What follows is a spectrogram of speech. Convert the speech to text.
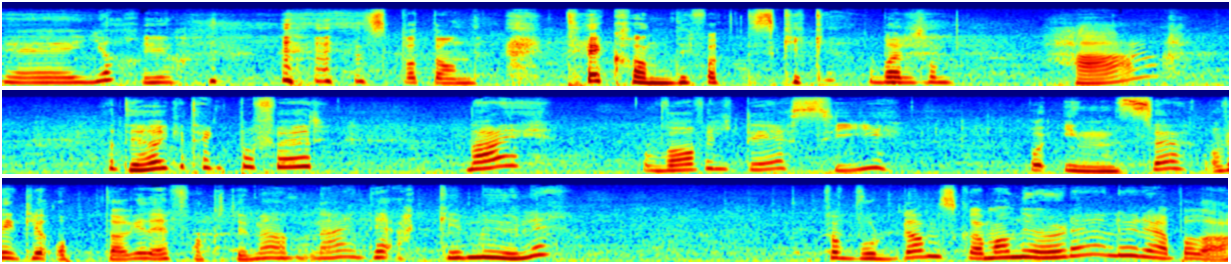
Eh, ja, Spot on. det kan de faktisk ikke. Og bare sånn Hæ? Ja, det har jeg ikke tenkt på før. Nei. Hva vil det si? Å innse og virkelig oppdage det faktumet at nei, det er ikke mulig. For hvordan skal man gjøre det, lurer jeg på da.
